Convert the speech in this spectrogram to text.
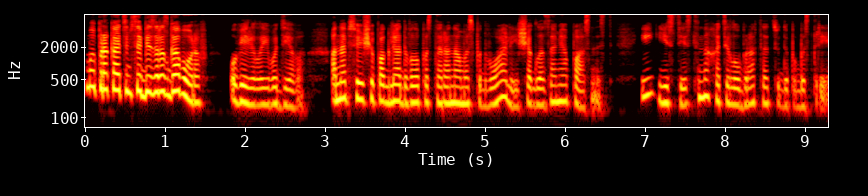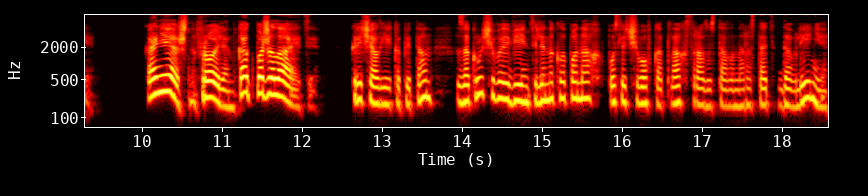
«Мы прокатимся без разговоров», — уверила его дева. Она все еще поглядывала по сторонам из-под вуали, ища глазами опасность, и, естественно, хотела убраться отсюда побыстрее. «Конечно, фройлен, как пожелаете!» — кричал ей капитан, закручивая вентили на клапанах, после чего в котлах сразу стало нарастать давление,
